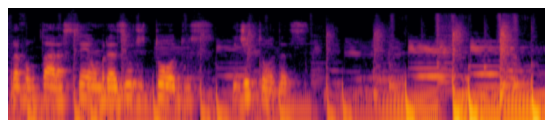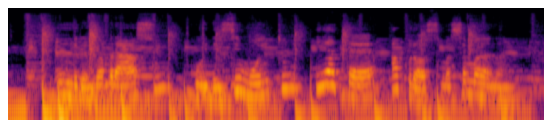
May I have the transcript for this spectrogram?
para voltar a ser um Brasil de todos e de todas. Um grande abraço, cuidem-se muito e até a próxima semana.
